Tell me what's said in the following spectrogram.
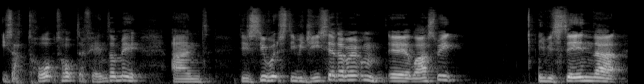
he's a top top defender, mate. And did you see what Stevie G said about him uh, last week? He was saying that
